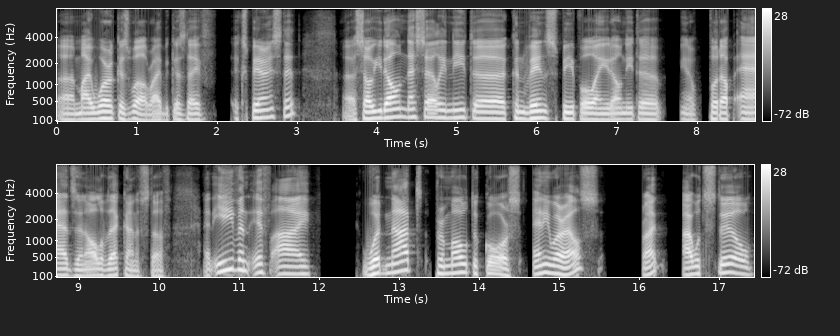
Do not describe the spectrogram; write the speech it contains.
uh, my work as well, right? Because they've experienced it. Uh, so you don't necessarily need to convince people and you don't need to, you know, put up ads and all of that kind of stuff. And even if I would not promote the course anywhere else, right, I would still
